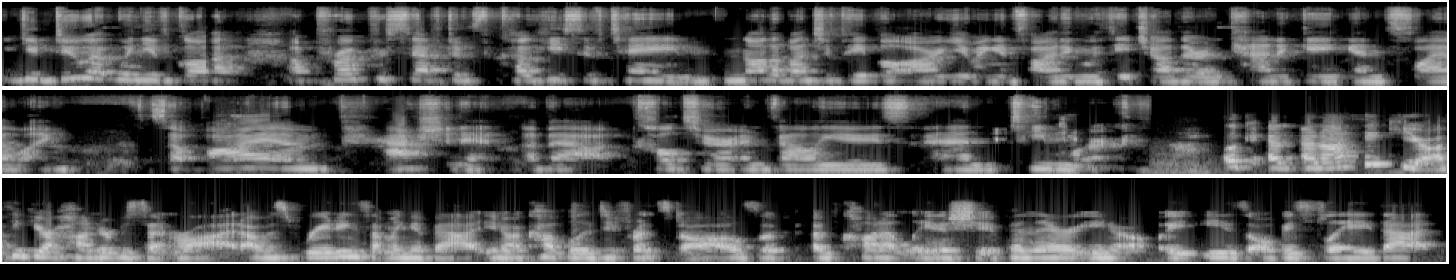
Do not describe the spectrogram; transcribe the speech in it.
You do it when you've got a proprioceptive, cohesive team, not a bunch of people arguing and fighting with each other and panicking and flailing. So I am passionate about culture and values and teamwork. Look, and, and I think you're I think you're 100% right. I was reading something about, you know, a couple of different styles of, of kind of leadership and there, you know, is obviously that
